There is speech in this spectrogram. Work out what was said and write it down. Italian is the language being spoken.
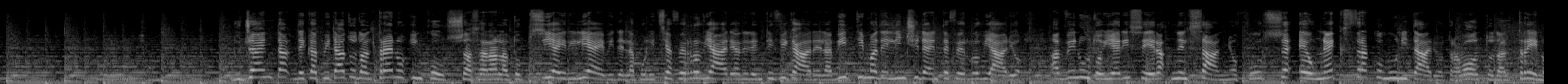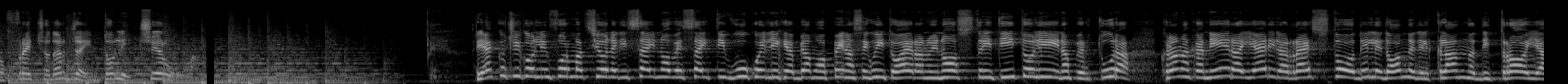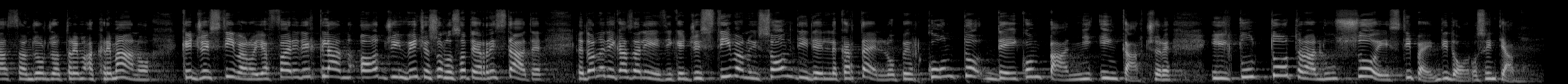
Dugenta, decapitato dal treno in corsa. Sarà l'autopsia e i rilievi della polizia ferroviaria ad identificare la vittima dell'incidente ferroviario avvenuto ieri sera nel Sagno. Forse è un extracomunitario travolto dal treno Freccia d'Argento Lecce-Roma. Rieccoci con l'informazione di 696 TV, quelli che abbiamo appena seguito erano i nostri titoli. In apertura, cronaca nera, ieri l'arresto delle donne del clan di Troia a San Giorgio a Cremano che gestivano gli affari del clan, oggi invece sono state arrestate le donne dei Casalesi che gestivano i soldi del cartello per conto dei compagni in carcere. Il tutto tra lusso e stipendi d'oro. Sentiamo.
